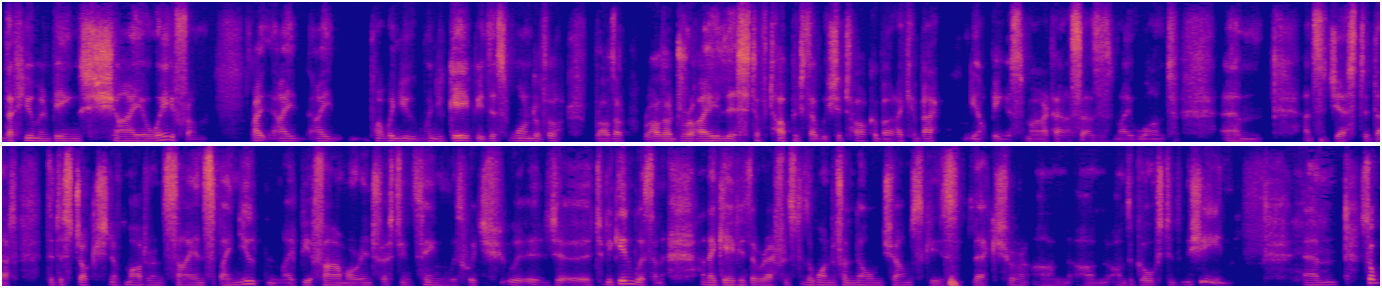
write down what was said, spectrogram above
that human beings shy away from. I, I I when you when you gave me this wonderful rather rather dry list of topics that we should talk about, I came back you know, being a smartass as is my wont, um, and suggested that the destruction of modern science by Newton might be a far more interesting thing with which uh, to begin with. And, and I gave you the reference to the wonderful Noam Chomsky's lecture on, on, on the ghost in the machine. Um, so,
